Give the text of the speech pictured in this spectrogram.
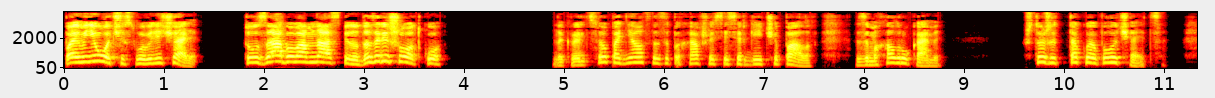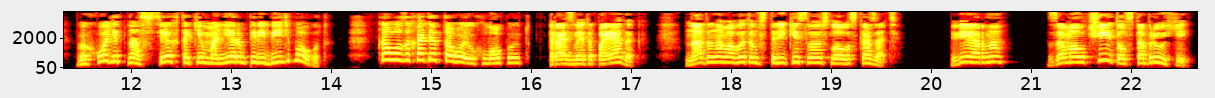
по имени-отчеству величали. Туза бы вам на спину, да за решетку! На крыльцо поднялся запыхавшийся Сергей Чапалов, замахал руками. — Что же это такое получается? Выходит, нас всех таким манером перебить могут? — Кого захотят, того и ухлопают. Разве это порядок? Надо нам об этом старики свое слово сказать. — Верно. Замолчи, толстобрюхий.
